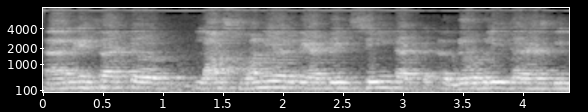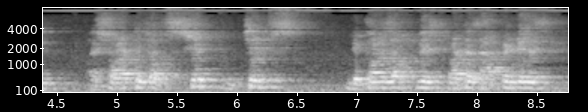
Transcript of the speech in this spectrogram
And in fact, uh, last one year we have been seeing that uh, globally there has been a shortage of chip, chips because of which what has happened is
